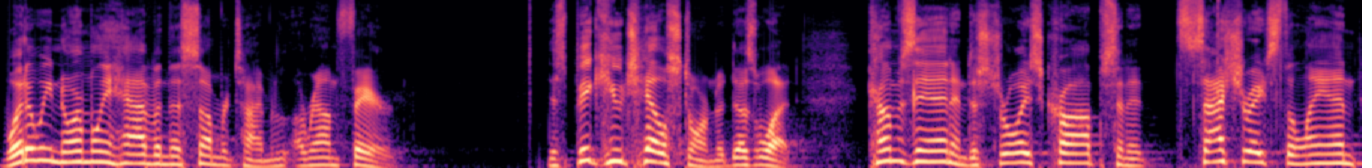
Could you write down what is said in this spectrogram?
What do we normally have in the summertime around fair? This big huge hailstorm that does what? Comes in and destroys crops and it saturates the land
